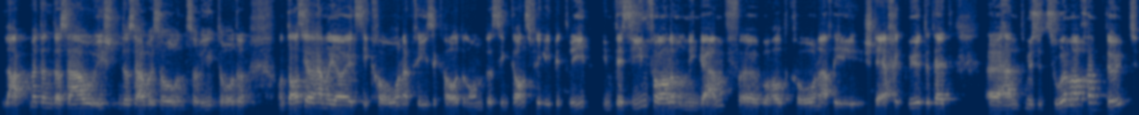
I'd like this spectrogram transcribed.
lebt man denn das auch, ist denn das auch so und so weiter, oder? Und das Jahr haben wir ja jetzt die Corona-Krise gehabt und es sind ganz viele Betriebe, im Tessin vor allem und in Genf, äh, wo halt Corona ein bisschen stärker gewütet hat, äh, haben müssen zumachen dort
